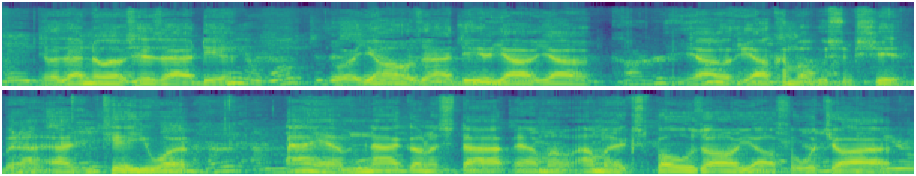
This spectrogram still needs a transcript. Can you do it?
because I know it was his idea or y'all's idea. Y'all, y'all, y'all, y'all come up with some shit. But I, I can tell you what, I am not gonna stop. I'm gonna, I'm gonna expose all y'all for what y'all are,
